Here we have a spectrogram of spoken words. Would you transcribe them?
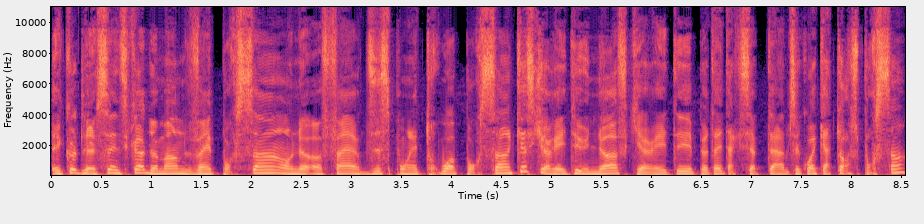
Écoute, le syndicat demande 20% on a offert 10,3% Qu'est-ce qui aurait été une offre qui aurait été peut-être acceptable? C'est quoi, 14%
